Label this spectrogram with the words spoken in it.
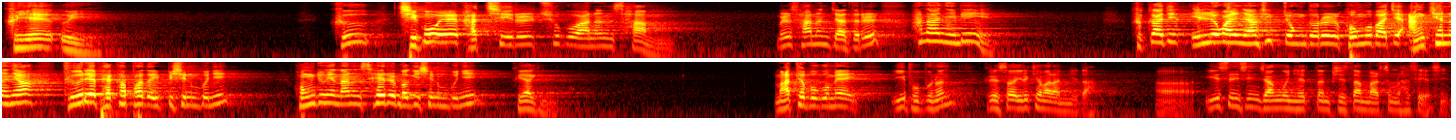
그의 의, 그 지고의 가치를 추구하는 삶을 사는 자들을 하나님이 그까지 일용할 양식 정도를 공급하지 않겠느냐? 들의 백합화도 입히시는 분이 공중에 나는 새를 먹이시는 분이 그 이야기입니다. 마태복음의 이 부분은 그래서 이렇게 말합니다. 어, 이순신 장군이 했던 비슷한 말씀을 하세요, 스님.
